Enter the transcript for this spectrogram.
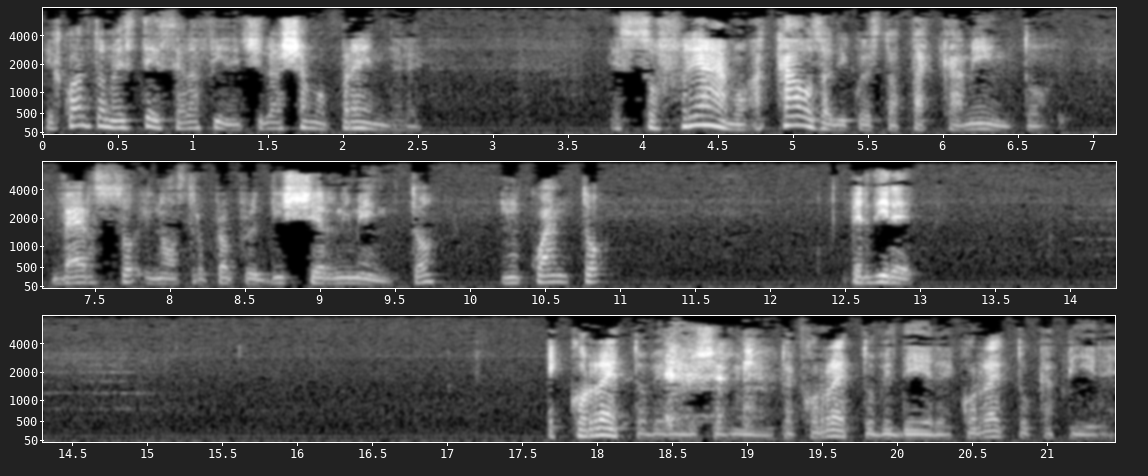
il quanto noi stessi alla fine ci lasciamo prendere e soffriamo a causa di questo attaccamento verso il nostro proprio discernimento, in quanto, per dire, corretto avere un discernimento, è corretto vedere, è corretto capire,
